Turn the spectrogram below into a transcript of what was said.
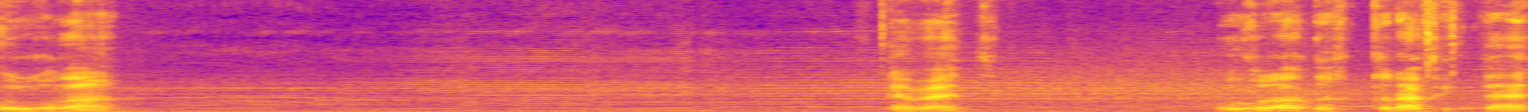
Uygula. Evet. Uyguladık. Grafikler.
